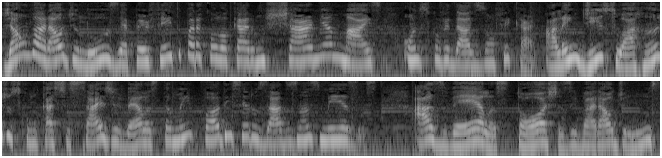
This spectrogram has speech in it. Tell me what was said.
Já um varal de luz é perfeito para colocar um charme a mais onde os convidados vão ficar. Além disso, arranjos com castiçais de velas também podem ser usados nas mesas. As velas, tochas e varal de luz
